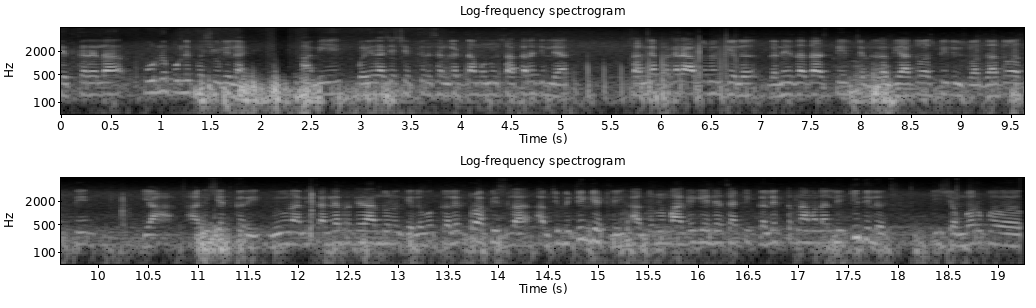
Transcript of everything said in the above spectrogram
शेतकऱ्याला पूर्णपणे फसवलेलं आहे. आम्ही बळीराजा शेतकरी संघटना म्हणून सातारा जिल्ह्यात चांगल्या प्रकारे आंदोलन केलं. गणेशदादा असतील चंद्रकांत यादव असतील विश्वास जाधव असतील या आणि शेतकरी मिळून आम्ही चांगल्या प्रकारे आंदोलन केलं व कलेक्टर ऑफिसला आमची मिटिंग घेतली. आंदोलन मागे घेण्यासाठी कलेक्टरनं आम्हाला लेखी दिलं की शंभर रुपये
